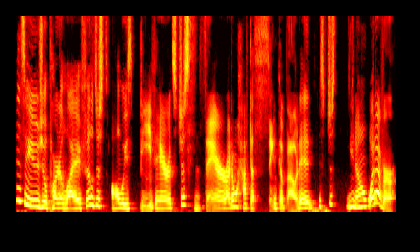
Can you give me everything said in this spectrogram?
it's a usual part of life. It'll just always be there. It's just there. I don't have to think about it. It's just, you know, whatever.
